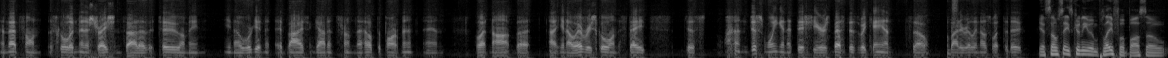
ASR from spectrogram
and that's on the school administration side of it too. I mean, you know, we're getting advice and guidance from the health department and whatnot, but uh, you know, every school in the state's just just winging it this year as best as we can. So nobody really knows what to do. Yeah, some states couldn't even play football, so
